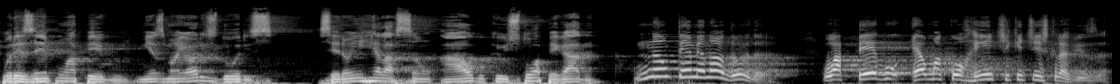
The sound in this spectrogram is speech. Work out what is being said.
por exemplo, um apego, minhas maiores dores serão em relação a algo que eu estou apegada? Não tem a menor dúvida. O apego é uma corrente que te escraviza.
